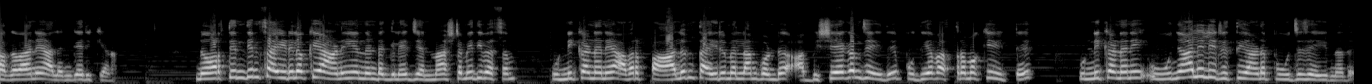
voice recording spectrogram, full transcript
ഭഗവാനെ അലങ്കരിക്കണം. നോർത്ത് ഇന്ത്യൻ സൈഡിലൊക്കെ ആണ് എന്നുണ്ടെങ്കിൽ ജന്മാഷ്ടമി ദിവസം ഉണ്ണിക്കണ്ണനെ അവർ പാലും തൈരുമെല്ലാം കൊണ്ട് അഭിഷേകം ചെയ്ത് പുതിയ വസ്ത്രമൊക്കെ ഇട്ട് ഉണ്ണിക്കണ്ണനെ ഊഞ്ഞാലിലിരുത്തിയാണ് പൂജ ചെയ്യുന്നത്.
